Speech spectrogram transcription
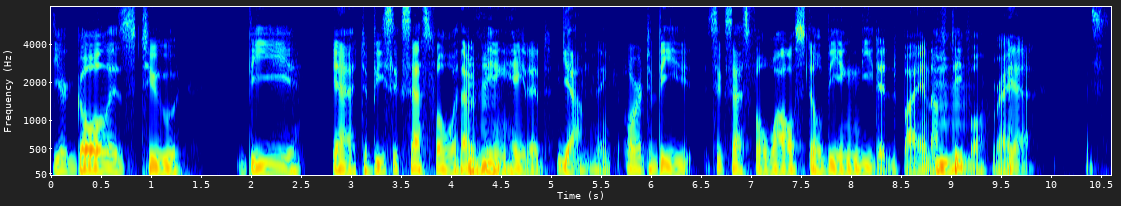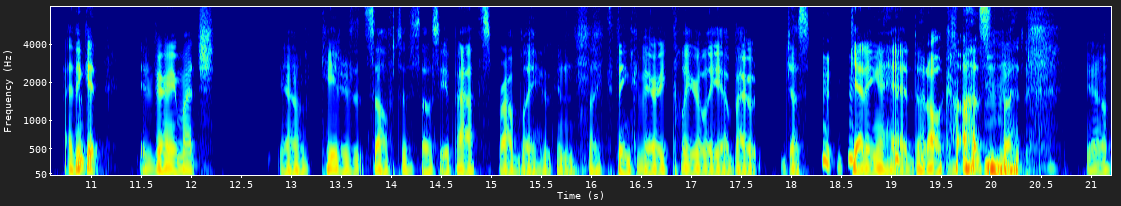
your goal is to be yeah to be successful without Mhm. being hated. yeah. I think, or to be successful while still being needed by enough Mhm. people, right? Yeah. It's, I think it it very much you know caters itself to sociopaths probably who can like think very clearly about just getting ahead at all costs. Mhm. But you know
